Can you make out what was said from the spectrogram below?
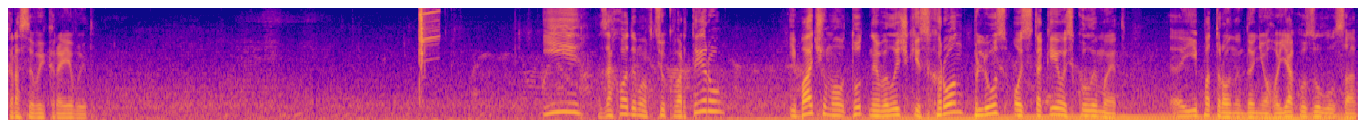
красивий краєвид. І заходимо в цю квартиру і бачимо тут невеличкий схрон, плюс ось такий ось кулемет. Е, І патрони до нього, як у Зулуса.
